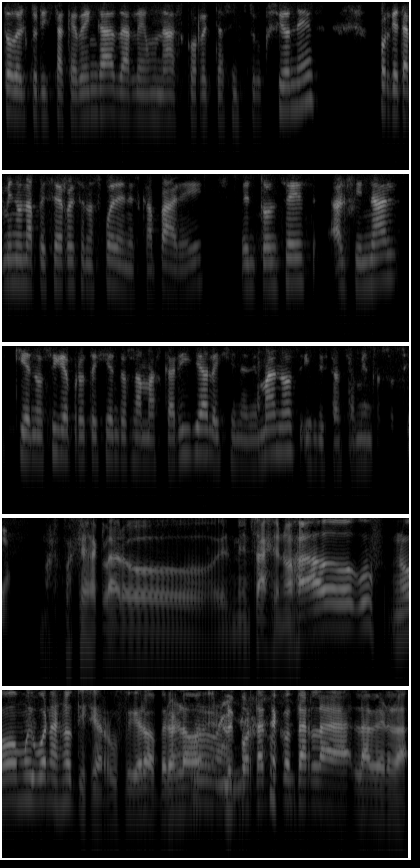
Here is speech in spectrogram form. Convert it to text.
Todo el turista que venga, darle unas correctas instrucciones, porque también una PCR se nos pueden escapar, ¿eh? Entonces, al final, quien nos sigue protegiendo es la mascarilla, la higiene de manos y el distanciamiento social. Bueno, pues queda claro el mensaje. Nos ha dado, uf, no muy buenas noticias, Ruf Figueroa, pero es lo, importante es contar la, la verdad.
